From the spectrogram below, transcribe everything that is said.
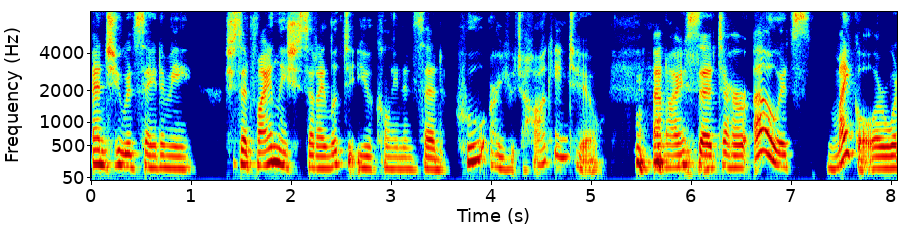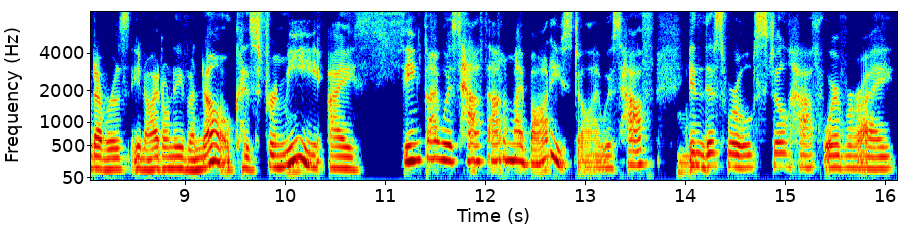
And she would say to me, she said, finally, she said, I looked at you, Colleen, and said, Who are you talking to? and I said to her, Oh, it's Michael or whatever. You know, I don't even know. Cause for me, I think I was half out of my body still. I was half mm-hmm. in this world, still half wherever I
